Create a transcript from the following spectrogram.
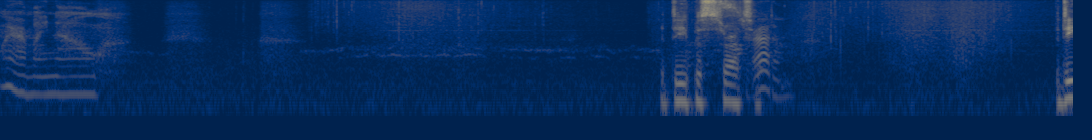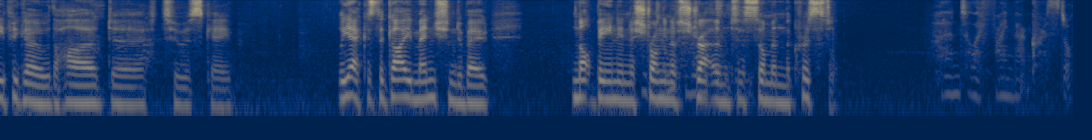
Where am I now? The deepest strata. Stratum. The deeper you go, the harder to escape. Well, yeah, because the guy mentioned about not being in a strong enough stratum to. to summon the crystal. Not until I find that crystal.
